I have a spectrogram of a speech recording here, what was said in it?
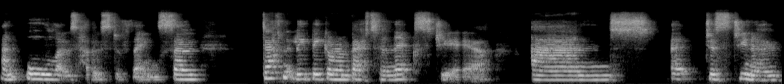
and all those host of things. So definitely bigger and better next year. And uh, just, you know,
